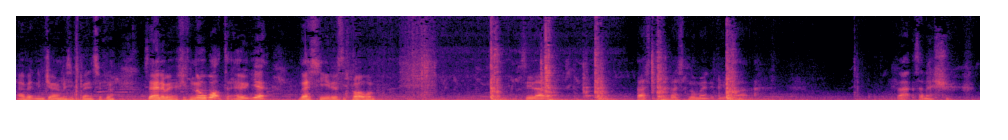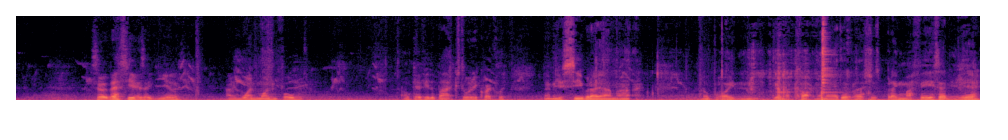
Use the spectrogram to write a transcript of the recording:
Everything in Germany's expensive. So anyway, if you've not worked it out yet, this here is the problem. See that? That's, that's no meant to be like that. That's an issue. So this here is a year and one month old. I'll give you the backstory quickly. Let me just see where I am at. No point in doing a cut and an edit. Let's just bring my face into there.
